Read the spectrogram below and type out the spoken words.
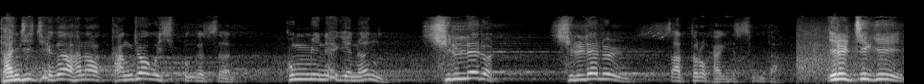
단지 제가 하나 강조하고 싶은 것은 국민에게는 신뢰를, 신뢰를 쌓도록 하겠습니다. 일찍이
